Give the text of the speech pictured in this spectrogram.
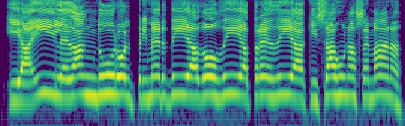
y ahí le dan duro el primer día, dos días, tres días, quizás una semana.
